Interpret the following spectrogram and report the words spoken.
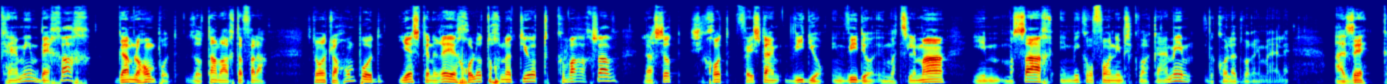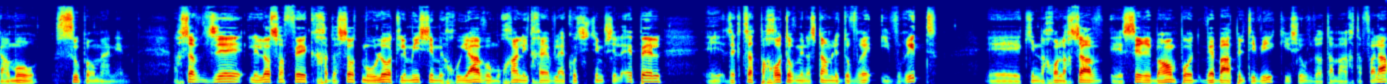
קיימים בהכרח גם ל HomePod, זו אותה מערכת הפעלה. זאת אומרת ל HomePod יש כנראה יכולות תוכנתיות כבר עכשיו לעשות שיחות FaceTime וידאו עם וידאו עם מצלמה עם מסך עם מיקרופונים שכבר קיימים וכל הדברים האלה. אז זה כאמור סופר מעניין. עכשיו זה ללא ספק חדשות מעולות למי שמחויב או מוכן להתחייב ל ecosystem של אפל זה קצת פחות טוב מן הסתם לדוברי עברית כי נכון לעכשיו סירי ב HomePod ובאפל TV כי שוב זו אותה מערכת הפעלה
